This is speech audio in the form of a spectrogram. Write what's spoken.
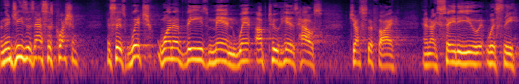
And then Jesus asked this question. It says, Which one of these men went up to his house justified? And I say to you, it was the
